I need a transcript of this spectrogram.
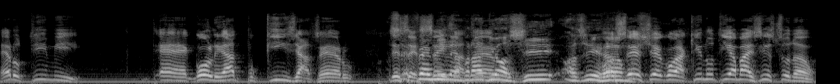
Era o time é, goleado por 15 a 0, Você 16 fez me a lembrar 0. de Ozzy, Ozzy Ramos. Você chegou aqui não tinha mais isso não.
